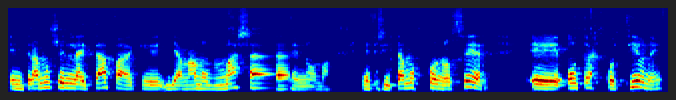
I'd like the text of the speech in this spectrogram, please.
entramos en la etapa que llamamos masa genoma. Necesitamos conocer eh, otras cuestiones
